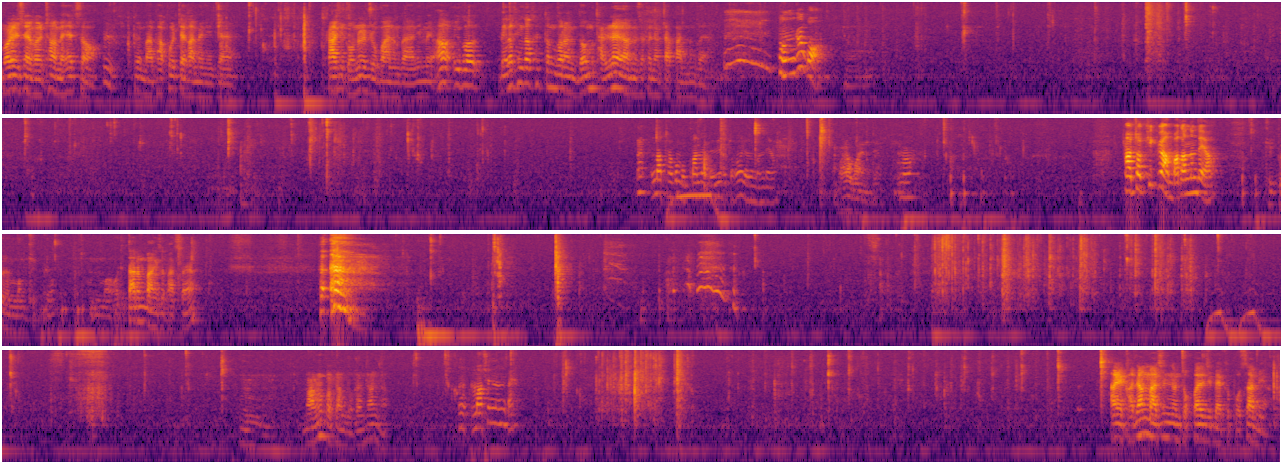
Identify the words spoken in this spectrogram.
머리색을 처음에 했어. 응. 그막 바꿀 때 가면 이제 다시 돈을 주고 하는 거야 아니면 아 이거 내가 생각했던 거랑 너무 달라요 하면서 그냥 딱 받는 거야. 돈 주고 응? 나 저거 못 봤는데 위로 좀 올려주면 안 돼요? 뭐라고 하는데? 뭐? 아, 저 킥뷰 안 받았는데요. 킥뷰는 뭔? 음, 뭐 어디 다른 방에서 봤어요? 음, 마늘 버섯도 괜찮네. 응, 맛있는데. 아니 가장 맛있는 족발집의 그 보쌈이야.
